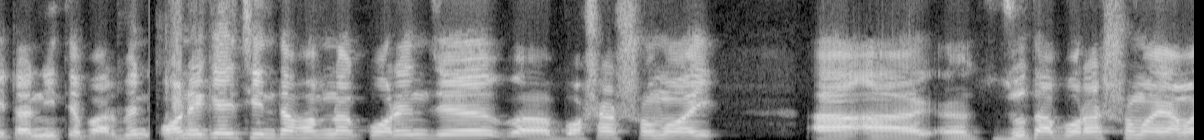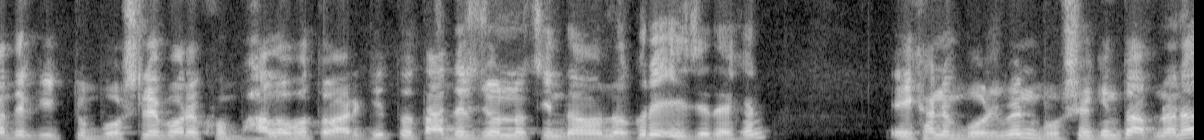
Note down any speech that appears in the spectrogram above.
এটা নিতে পারবেন। অনেকেই চিন্তা ভাবনা করেন যে বসার সময় জুতা পরার সময় আমাদেরকে একটু বসলে পরে খুব ভালো হতো আর কি। তো তাদের জন্য চিন্তা ভাবনা করে, এই যে দেখেন, এইখানে বসবেন, বসে কিন্তু আপনারা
